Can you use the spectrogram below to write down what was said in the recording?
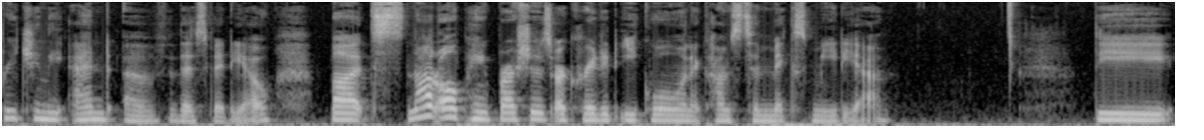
reaching the end of this video, but not all paintbrushes are created equal when it comes to mixed media. The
